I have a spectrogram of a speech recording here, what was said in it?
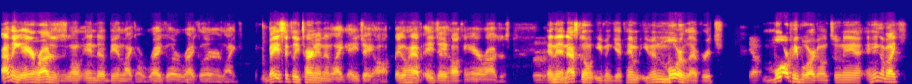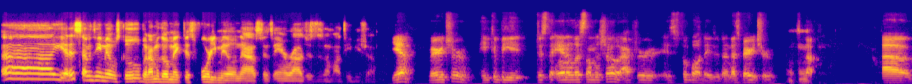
I think Aaron Rodgers is gonna end up being like a regular, regular, like basically turning into like AJ Hawk. They're gonna have AJ Hawk and Aaron Rodgers. Mm-hmm. And then that's gonna even give him even more leverage. Yep. More people are gonna tune in, and he's gonna be like, uh, yeah, this 17 mil was cool, but I'm gonna go make this 40 mil now since Aaron Rodgers is on my TV show. Yeah, very true. He could be just the analyst on the show after his football days are done. That's very true. Mm-hmm. Uh,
